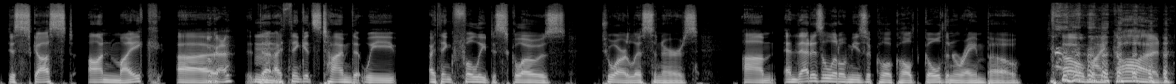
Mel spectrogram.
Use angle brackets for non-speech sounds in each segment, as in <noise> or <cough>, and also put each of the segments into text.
discussed on mic. Uh, Okay. That I think it's time that we, I think, fully disclose to our listeners. Um, and that is a little musical called Golden Rainbow. Oh my God.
